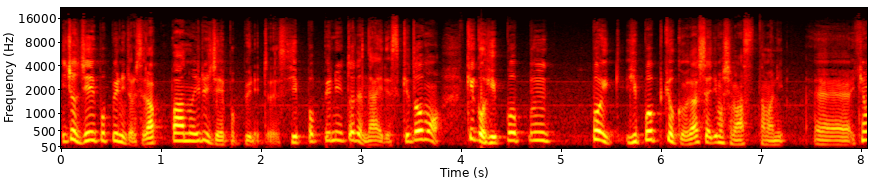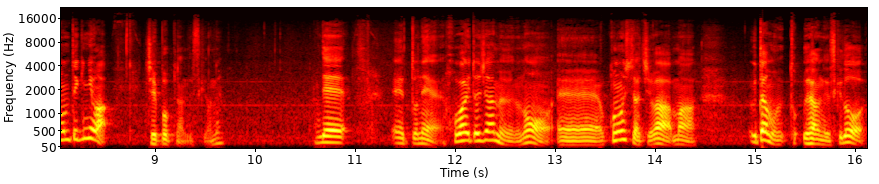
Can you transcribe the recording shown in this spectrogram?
一応 J-POP ユニットです。ラッパーのいる J-POP ユニットです。ヒップホップユニットではないですけども、結構ヒップホップっぽい、ヒップホップ曲を出したりもします、たまに。えー、基本的には J-POP なんですけどね。で、え、っとね、ホワイトジャムの、えー、この人たちは、まあ、歌も歌うんですけど、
